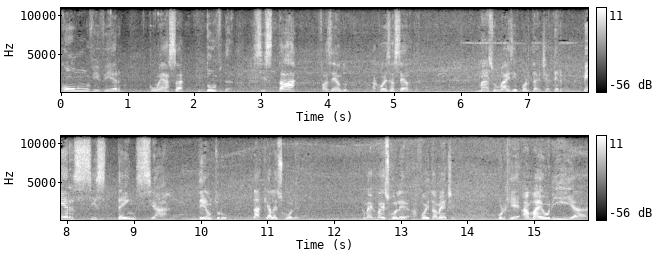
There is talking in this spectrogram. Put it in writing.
conviver com essa dúvida. Se está fazendo a coisa certa. Mas o mais importante é ter persistência dentro daquela escolha. Como é que vai escolher? Afoitamente? Porque a maioria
